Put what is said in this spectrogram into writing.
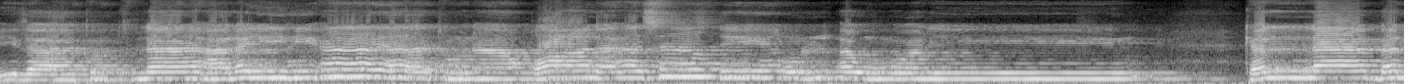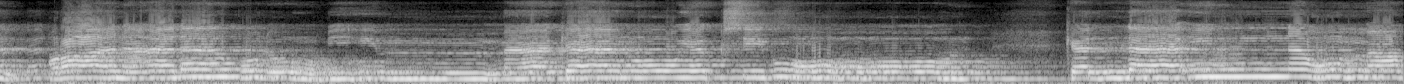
إذا تتلى عليه آياتنا قال أساطير الأولين. كلا بل ران على قلوبهم ما كانوا يكسبون. كلا إنهم عن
